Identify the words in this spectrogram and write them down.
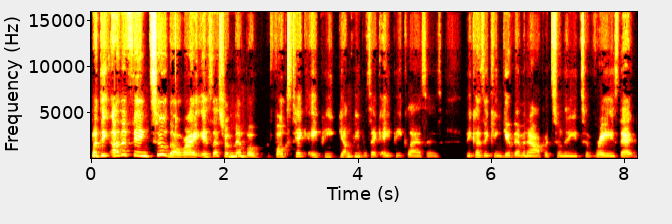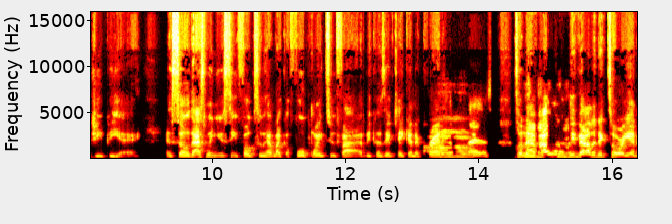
But the other thing too, though, right, is let's remember folks take AP, young people take AP classes because it can give them an opportunity to raise that GPA. And so that's when you see folks who have like a 4.25 because they've taken a credit oh, class. So now if I want to be valedictorian,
